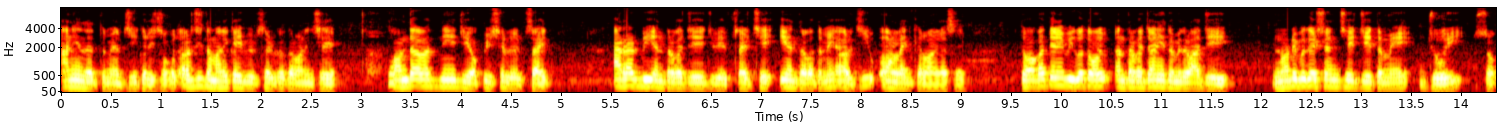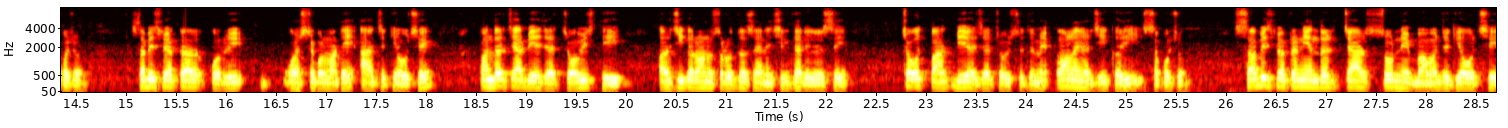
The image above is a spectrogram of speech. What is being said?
આની અંદર તમે અરજી કરી શકો. અરજી તમારે કઈ વેબસાઇટ પર કરવાની છે? તો અમદાવાદની જે ઓફિશિયલ વેબસાઇટ આરઆરબી અંતર્ગત જે વેબસાઇટ છે, એ અંતર્ગત તમે અરજી ઓનલાઈન કરવાની રહેશે. તો અગત્યની વિગતો અંતર્ગત જાણીએ તો મિત્રો, આ જે નોટિફિકેશન છે, જે તમે જોઈ શકો છો. સબ ઇન્સ્પેક્ટર કોલી કોન્સ્ટેબલ માટે આ જગ્યાઓ છે. પંદર ચાર બે હજાર ચોવીસથી અરજી કરવાનું શરૂ થશે અને છેલ્લી તારીખ રહેશે ચૌદ પાંચ બે હજાર ચોવીસથી તમે ઓનલાઈન અરજી કરી શકો છો. સબ ઇન્સ્પેક્ટરની અંદર ચારસો ને બાવન જગ્યાઓ છે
